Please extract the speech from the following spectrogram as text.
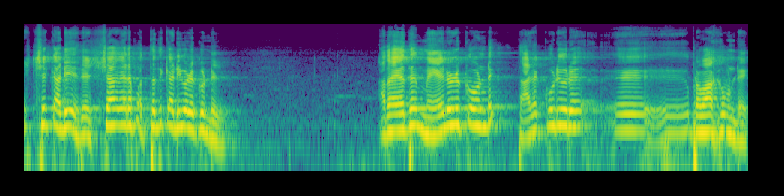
രക്ഷക്കടി രക്ഷാകര പദ്ധതിക്ക് അടിയൊഴുക്കുണ്ട്. അതായത് മേലൊഴുക്കമുണ്ട് താഴെക്കൂടി ഒരു പ്രവാഹമുണ്ട്.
